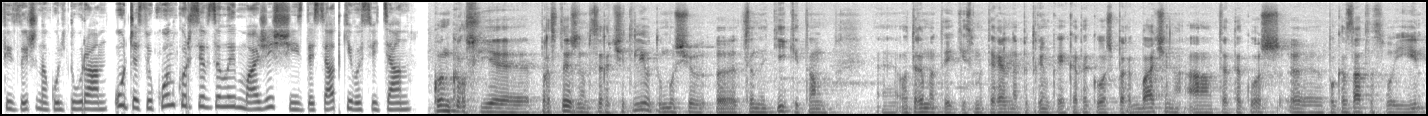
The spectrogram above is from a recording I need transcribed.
фізична культура. Участь у конкурсі взяли майже шість десятків освітян. Конкурс є престижним серед вчителів, тому що е, це не тільки там е, отримати якісь матеріальна підтримка, яка також передбачена, а це також е, показати свої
